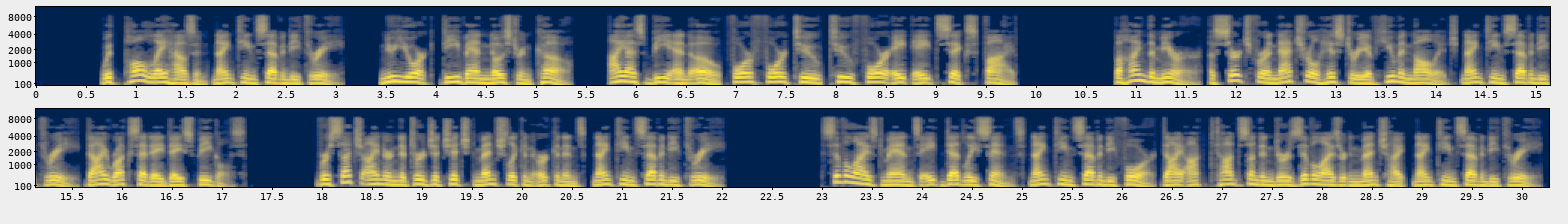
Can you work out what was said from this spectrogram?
With Paul Leyhausen 1973. New York, D. Van Nostrand Co. ISBN 0-442-24886-5 Behind the Mirror, A Search for a Natural History of Human Knowledge 1973 Die Rückseite des Spiegels. Versuch einer Naturgeschichte menschlichen Erkennens, 1973 Civilized Man's Eight Deadly Sins 1974 Die acht Todsünden der zivilisierten Menschheit, 1973.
